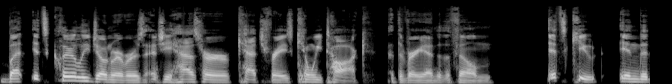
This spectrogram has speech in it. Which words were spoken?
But it's clearly Joan Rivers, and she has her catchphrase "Can we talk?" at the very end of the film. It's cute in the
